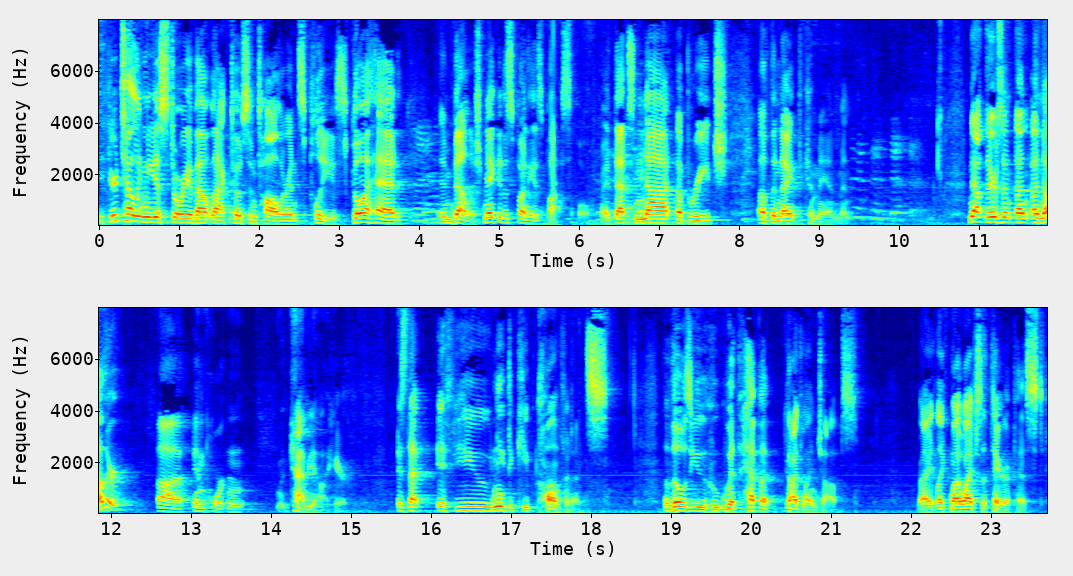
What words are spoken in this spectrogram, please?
if you're telling me a story about lactose intolerance, please go ahead, embellish, make it as funny as possible, right? That's not a breach of the ninth commandment. Now, there's an, an, another uh, important caveat here is that if you need to keep confidence, those of you who, with HIPAA guideline jobs, right? Like my wife's a therapist,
